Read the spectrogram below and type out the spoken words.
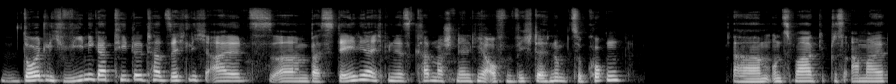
deutlich weniger Titel tatsächlich als ähm, bei Stadia. Ich bin jetzt gerade mal schnell hier auf dem Weg dahin, um zu gucken. Ähm, und zwar gibt es einmal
